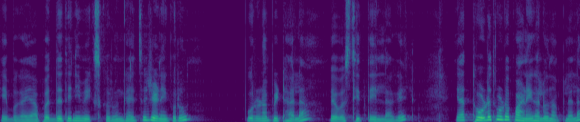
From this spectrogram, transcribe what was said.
हे बघा या पद्धतीने मिक्स करून घ्यायचं जेणेकरून पूर्ण पिठाला व्यवस्थित तेल लागेल. यात थोडं थोडं पाणी घालून आपल्याला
